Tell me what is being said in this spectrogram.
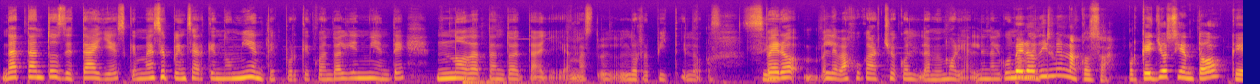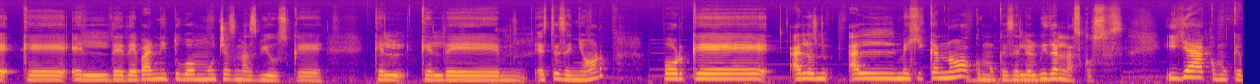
da tantos detalles que me hace pensar que no miente, porque cuando alguien miente, no da tanto detalle y además lo, repite. y Lo, Sí. Pero le va a jugar chueco la memoria en algún Pero momento. dime una cosa, porque yo siento que, que el de Devani tuvo muchas más views que, que, el, que el de mm, este señor, porque a los, al mexicano como que se le olvidan las cosas. Y ya como que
